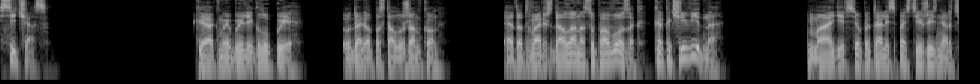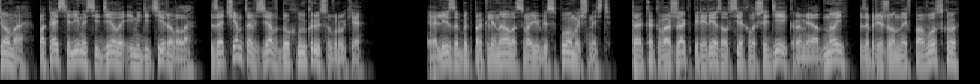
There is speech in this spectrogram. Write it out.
сейчас. «Как мы были глупы!» — ударил по столу Жанкон. «Эта тварь ждала нас у повозок, как очевидно!» Маги все пытались спасти жизнь Артема, пока Селина сидела и медитировала, зачем-то взяв дохлую крысу в руки. Элизабет проклинала свою беспомощность, так как вожак перерезал всех лошадей, кроме одной, запряженной в повозку,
